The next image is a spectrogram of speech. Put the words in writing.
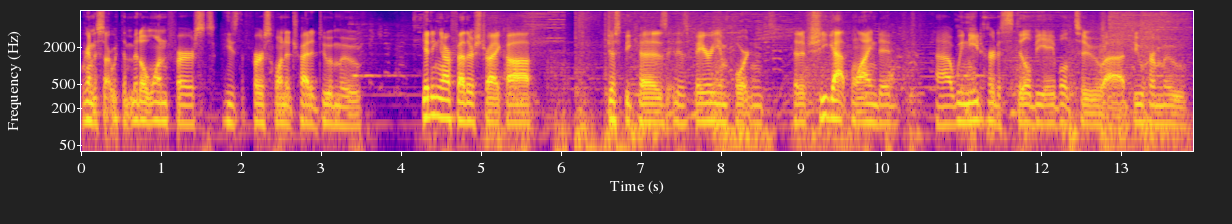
We're going to start with the middle one first. He's the first one to try to do a move. Getting our Feather Strike off, just because it is very important that if she got blinded, uh, we need her to still be able to uh, do her move.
